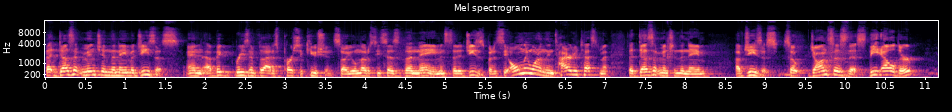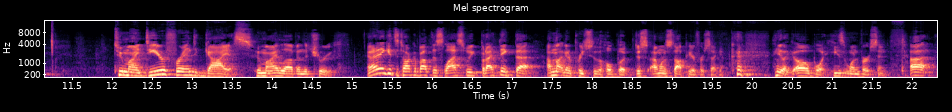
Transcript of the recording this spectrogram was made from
that doesn't mention the name of Jesus. And a big reason for that is persecution. So you'll notice he says the name instead of Jesus. But it's the only one in the entire New Testament that doesn't mention the name of Jesus. So John says this The elder, to my dear friend Gaius, whom I love in the truth. And I didn't get to talk about this last week, but I think that I'm not going to preach through the whole book. Just I want to stop here for a second. You're like, oh boy, he's one verse in. Uh,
